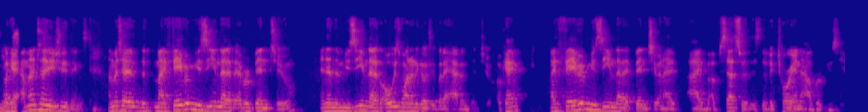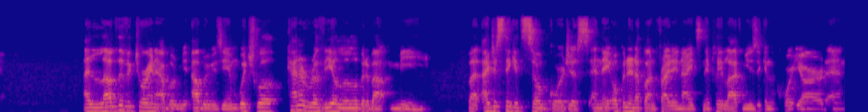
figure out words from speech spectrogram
Yes. Okay, I'm going to tell you two things. I'm going to tell you the, my favorite museum that I've ever been to, and then the museum that I've always wanted to go to, but I haven't been to. Okay? My favorite museum that I've been to and I, I'm obsessed with is the Victoria and Albert Museum. I love the Victorian Albert, Albert Museum, which will kind of reveal a little bit about me. But I just think it's so gorgeous. And they open it up on Friday nights and they play live music in the courtyard. And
